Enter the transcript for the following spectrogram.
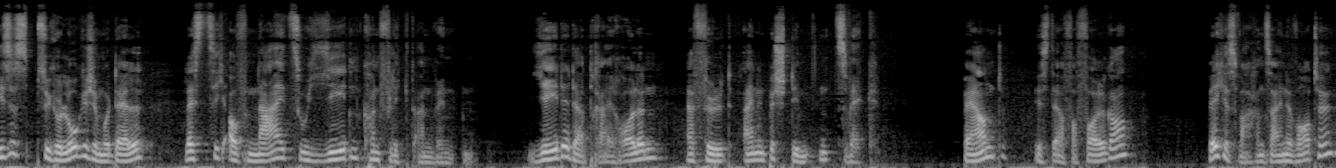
Dieses psychologische Modell lässt sich auf nahezu jeden Konflikt anwenden. Jede der drei Rollen erfüllt einen bestimmten Zweck. Bernd ist der Verfolger. Welches waren seine Worte?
